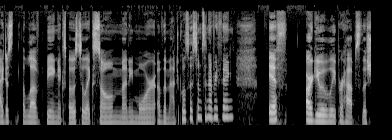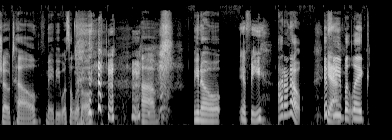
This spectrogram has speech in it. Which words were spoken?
I just loved being exposed to like so many more of the magical systems and everything if arguably perhaps the show tell maybe was a little um you know Iffy. I don't know iffy Yeah. but like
